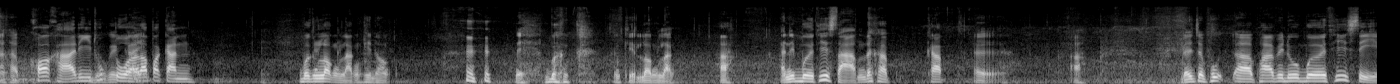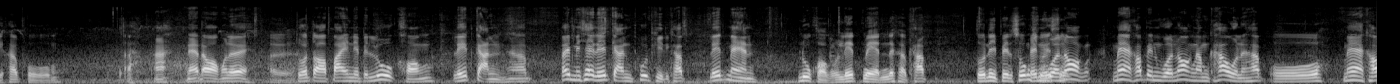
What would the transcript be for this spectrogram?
นะครับ ข้อขาดีทุกตัวดูใกล้ๆรับประกัน เบิ้งล่องหลังพี่น้องนี่เบิ้งสังเกตล่องหลัง อะอันนี้เบอร์ที่สามนะครับครับเอออะเดี๋ยวจะพูดอ่าพาไปดูเบอร์ที่ 4 ครับผมอะอะแนทออกมาเลยเออตัวต่อไปเนี่ยเป็นลูกของเลดกันนะครับเอ้ยไม่ใช่เลดกันพูดผิดครับเลดแมนลูกของเลดแมนนะครับครับตัวนี้เป็นส้มเป็นสวยวัวสดนอก แม่เขาเป็นวัวนอกนำเข้านะครับ โอ้แม่เขา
